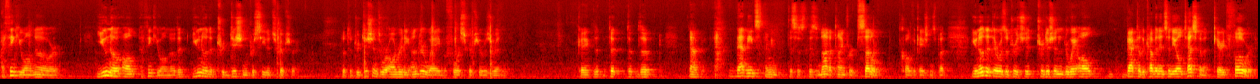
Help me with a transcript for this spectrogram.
I think you all know, or you know all, I think you all know that you know that tradition preceded Scripture, that the traditions were already underway before Scripture was written. Okay, the, the, the, the now that needs. I mean, this is this is not a time for subtle qualifications, but you know that there was a tra- tradition underway all back to the covenants in the Old Testament, carried forward,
